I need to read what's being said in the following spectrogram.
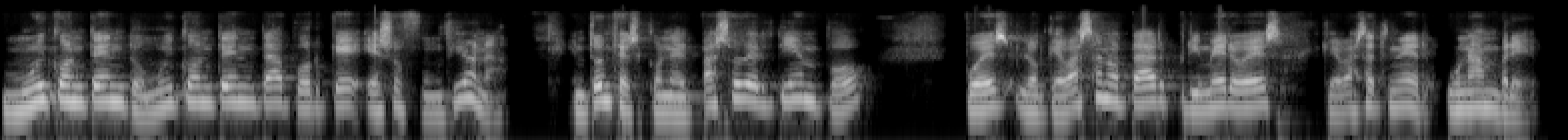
muy contento, muy contenta porque eso funciona. Entonces, con el paso del tiempo, pues lo que vas a notar primero es que vas a tener un hambre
